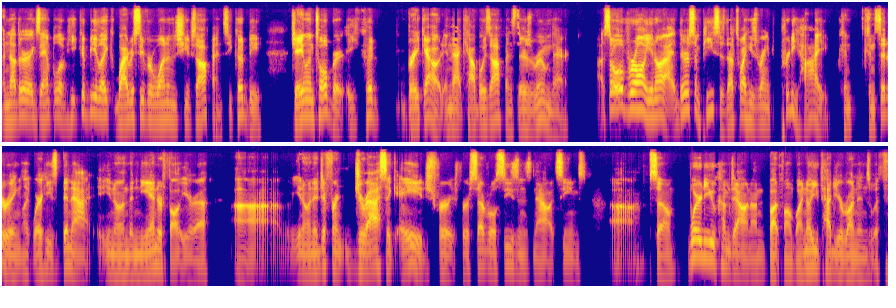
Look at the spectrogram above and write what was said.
another example of he could be like wide receiver one in the Chiefs offense. He could be Jalen Tolbert. He could break out in that Cowboys offense. There's room there. Uh, so overall, you know, there are some pieces. That's why he's ranked pretty high, con- considering like where he's been at, you know, in the Neanderthal era, uh, you know, in a different Jurassic age for for several seasons now. It seems. Uh, so where do you come down on butt fumble? I know you've had your run-ins with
